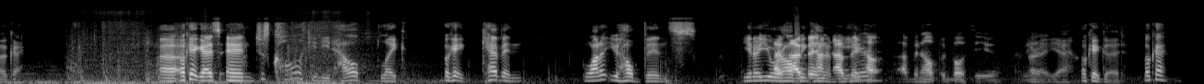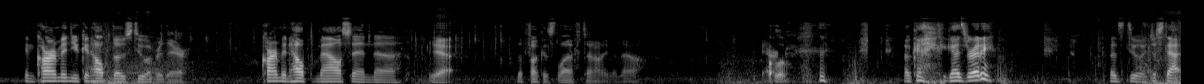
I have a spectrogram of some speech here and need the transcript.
Okay. Uh, okay, guys, and just call if you need help. Like, okay, Kevin, why don't you help Vince? You know, you were I've- I've helping kind of I've me been, here. hel- I've been helping both of you. I mean, All right, yeah. Okay, good. Okay. And Carmen, you can help those two over there. Carmen helped Mouse and uh, Yeah. the fuck is left? I don't even know. Hello. Okay, you guys ready? Let's do it. Just that.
